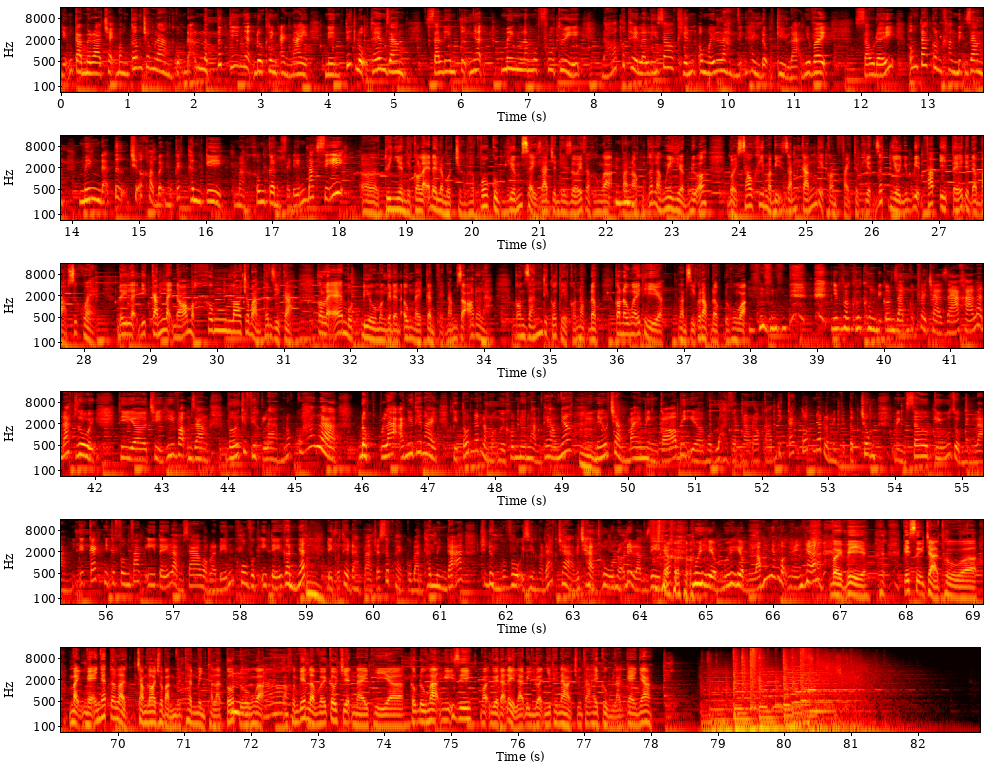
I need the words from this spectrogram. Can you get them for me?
Những camera chạy bằng cơm trong làng cũng đã lập tức ghi nhận được hình ảnh này nên tiết lộ thêm rằng Salim tự nhận mình là một phù thủy. Đó có thể là lý do khiến ông ấy làm những hành động kỳ lạ như vậy. Sau đấy, ông ta còn khẳng định rằng mình đã tự chữa khỏi bệnh một cách thần kỳ mà không cần phải đến bác sĩ. Ờ, tuy nhiên thì có lẽ đây là một trường hợp vô cùng hiếm xảy ra trên thế giới phải không ạ? Ừ. Và nó cũng rất là nguy hiểm nữa bởi sau khi mà bị rắn cắn thì còn phải thực hiện rất nhiều những biện pháp y tế để đảm bảo sức khỏe. Đây lại đi cắn lại nó mà không lo cho bản thân gì cả. Có lẽ một điều mà người đàn ông này cần phải nắm rõ đó là con rắn thì có thể có nọc độc, còn ông ấy thì làm gì có nọc độc đúng không ạ? Nhưng mà cuối cùng thì con rắn cũng phải trả giá khá là đắt rồi. Thì uh, chỉ hy vọng rằng với cái việc làm nó quá là độc lạ như thế này thì tốt nhất là mọi người không nên làm theo nhá. Ừ. Nếu chẳng may mình có bị uh, một loài vật nào đó cắn thì cách tốt nhất là mình phải tập trung, mình sơ cứu rồi mình làm những cái cách những cái phương pháp y tế làm sao hoặc là đến khu vực y tế gần nhất Ừ. để có thể đảm bảo cho sức khỏe của bản thân mình đã chứ đừng có vội gì mà đáp trả với trả thù nó để làm gì nữa. nguy hiểm nguy hiểm lắm nha mọi người nhá. Bởi vì cái sự trả thù ờ, mạnh mẽ nhất đó là chăm lo cho bản thân mình thật là tốt Ừ, đúng không ạ? à. Và không biết là với câu chuyện này thì ờ, cộng đồng mạng nghĩ gì? Mọi người đã để lại bình luận như thế nào? Chúng ta hãy cùng lắng nghe nhá.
